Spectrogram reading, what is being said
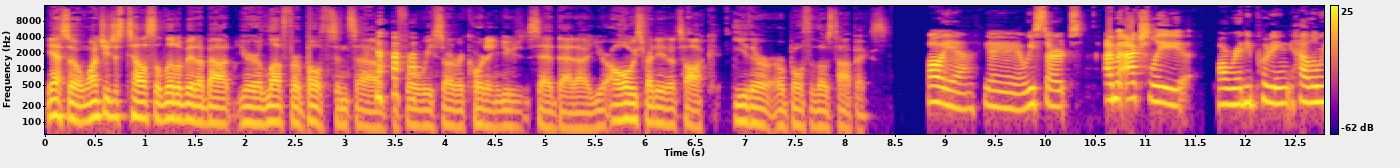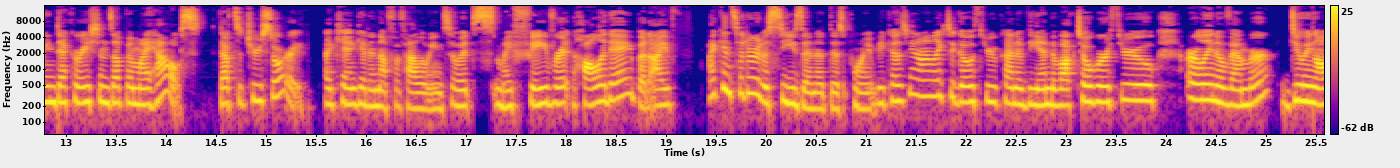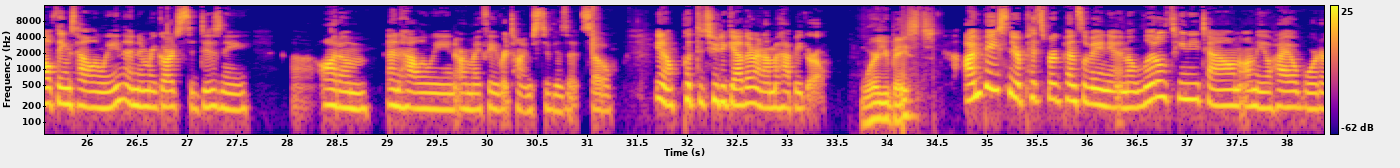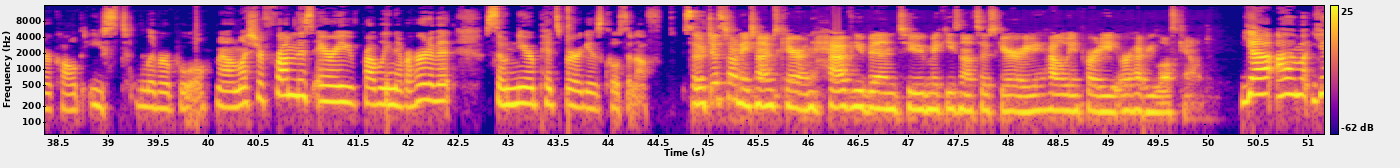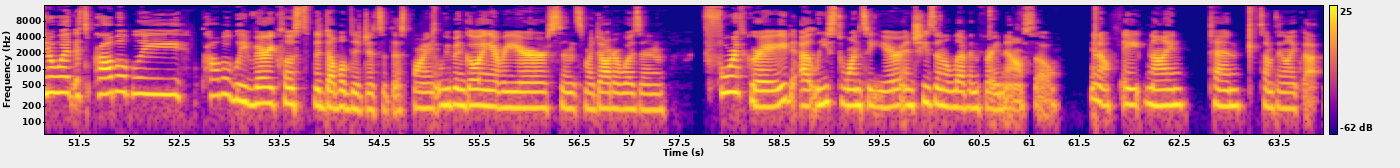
Yeah, so why don't you just tell us a little bit about your love for both? Since uh, before we started recording, you said that uh, you're always ready to talk either or both of those topics. Oh yeah, yeah, yeah, yeah. We start. I'm actually already putting Halloween decorations up in my house. That's a true story. I can't get enough of Halloween, so it's my favorite holiday. But I I consider it a season at this point because you know I like to go through kind of the end of October through early November, doing all things Halloween. And in regards to Disney, uh, autumn and Halloween are my favorite times to visit. So, you know, put the two together and I'm a happy girl. Where are you based? I'm based near Pittsburgh, Pennsylvania, in a little teeny town on the Ohio border called East Liverpool. Now, unless you're from this area, you've probably never heard of it. So, near Pittsburgh is close enough. So, just how many times, Karyn, have you been to Mickey's Not So Scary Halloween party, or have you lost count? Yeah, um, you know what? It's probably probably very close to the double digits at this point. We've been going every year since my daughter was in fourth grade at least once a year, and she's in 11th grade now. So, you know, eight, nine, 10, something like that.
